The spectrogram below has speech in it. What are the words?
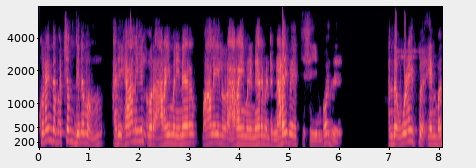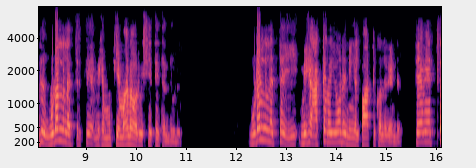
குறைந்தபட்சம் தினமும் அதிகாலையில் ஒரு அரை மணி நேரம் மாலையில் ஒரு அரை மணி நேரம் என்று நடைபயிற்சி செய்யும் போது அந்த உழைப்பு என்பது உடல் நலத்திற்கு மிக முக்கியமான ஒரு விஷயத்தை தந்துவிடும். உடல் நலத்தை மிக அக்கறையோடு நீங்கள் பார்த்து கொள்ள வேண்டும். தேவையற்ற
